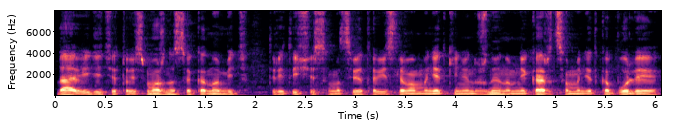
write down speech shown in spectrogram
Да, видите, то есть можно сэкономить 3000 самоцветов, если вам монетки не нужны, но мне кажется, монетка более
